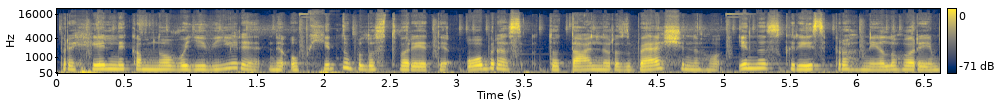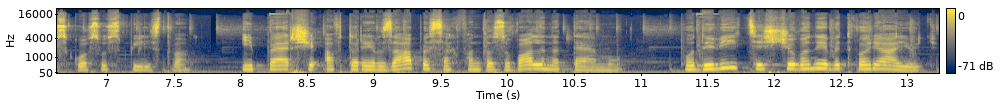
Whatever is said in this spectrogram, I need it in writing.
прихильникам нової віри, необхідно було створити образ тотально розбещеного і наскрізь прогнилого римського суспільства. І перші автори в записах фантазували на тему Подивіться, що вони витворяють.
